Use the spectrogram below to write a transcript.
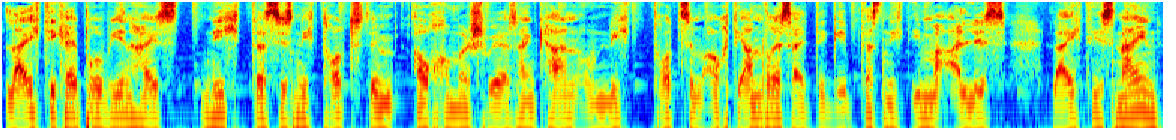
Leichtigkeit probieren heißt nicht, dass es nicht trotzdem auch einmal schwer sein kann und nicht trotzdem auch die andere Seite gibt, dass nicht immer alles leicht ist. Nein,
